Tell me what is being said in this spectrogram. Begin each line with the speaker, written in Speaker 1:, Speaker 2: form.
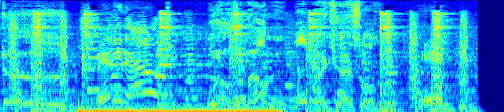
Speaker 1: Spit
Speaker 2: it out!
Speaker 1: Well, the mountain at my castle.
Speaker 2: Yeah.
